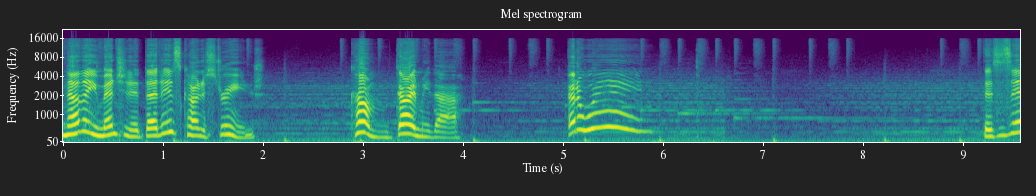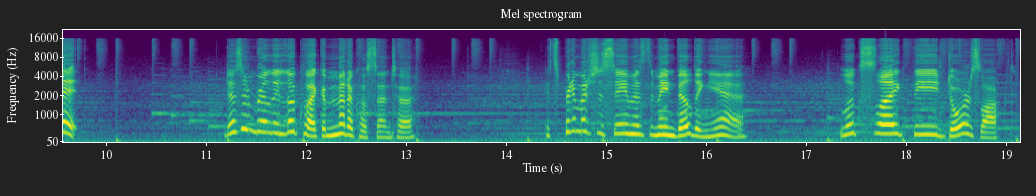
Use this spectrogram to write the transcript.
Now that you mention it, that is kind of strange. Come, guide me there. And away! This is it. Doesn't really look like a medical center. It's pretty much the same as the main building, yeah. Looks like the door's locked.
